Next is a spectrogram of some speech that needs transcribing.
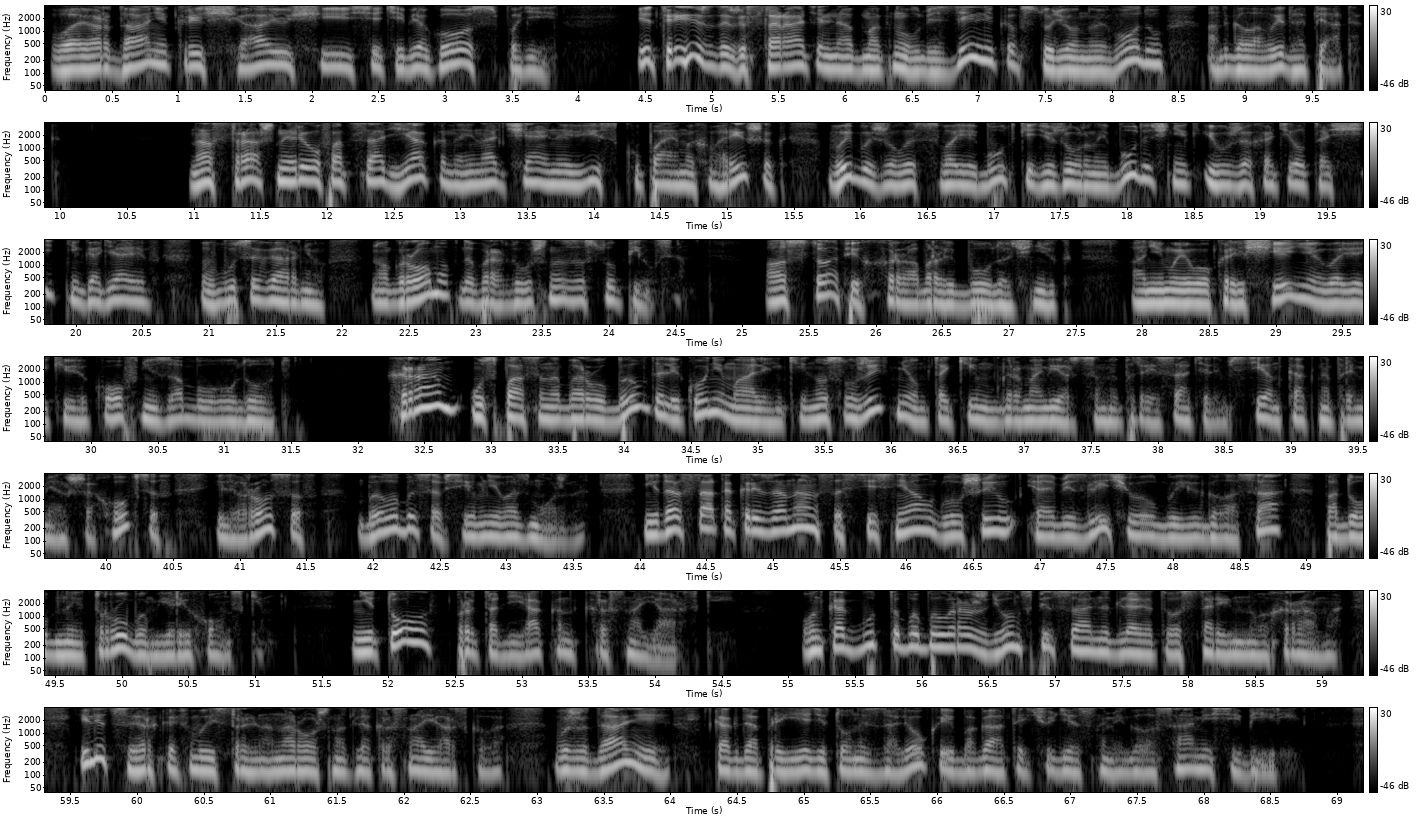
«В Иордане крещающиеся тебе, Господи!» И трижды же старательно обмакнул бездельника в студеную воду от головы до пяток. На страшный рев отца дьякона и на отчаянный визг купаемых воришек выбежал из своей будки дежурный будочник и уже хотел тащить негодяев в буцегарню, но Громов добродушно заступился. «Оставь их, храбрый будочник, они моего крещения во веки веков не забудут». Храм у Спаса на Бару был далеко не маленький, но служить в нем таким громоверцем и потрясателем стен, как, например, Шаховцев или Россов, было бы совсем невозможно. Недостаток резонанса стеснял, глушил и обезличивал бы их голоса, подобные трубам ерехонским. Не то протодьякон Красноярский. Он как будто бы был рожден специально для этого старинного храма. Или церковь выстроена нарочно для Красноярского, в ожидании, когда приедет он из далекой и богатой чудесными голосами Сибири.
